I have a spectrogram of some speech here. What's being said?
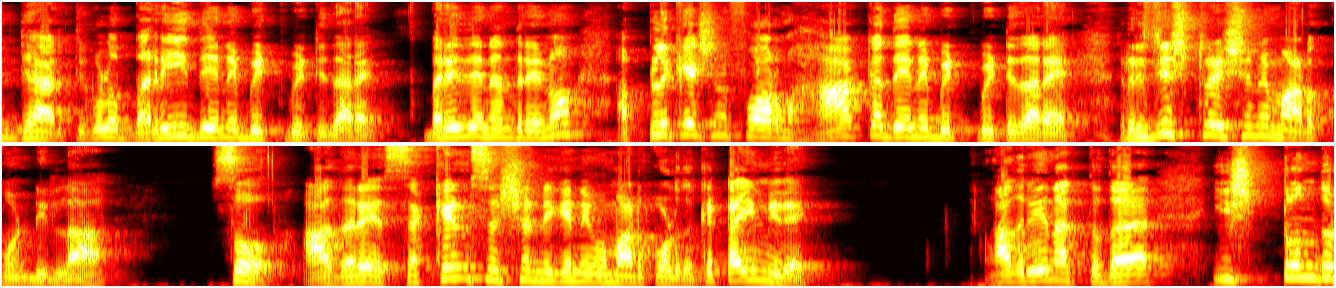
ವಿದ್ಯಾರ್ಥಿಗಳು ಬರೀದೇನೆ ಬಿಟ್ಬಿಟ್ಟಿದ್ದಾರೆ. ಬರೀದೇನೆ ಅಂದ್ರೇನು ಅಪ್ಲಿಕೇಶನ್ ಫಾರ್ಮ್ ಹಾಕದೇನೆ ಬಿಟ್ಬಿಟ್ಟಿದ್ದಾರೆ. ರಿಜಿಸ್ಟ್ರೇಷನ್ ಮಾಡಿಕೊಂಡಿಲ್ಲ. ಸೊ ಆದರೆ ಸೆಕೆಂಡ್ ಸೆಷನ್ನಿಗೆ ನೀವು ಮಾಡ್ಕೊಳ್ಳೋದಕ್ಕೆ ಟೈಮ್ ಇದೆ. ಆದರೆ ಏನಾಗ್ತದೆ? ಇಷ್ಟೊಂದು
